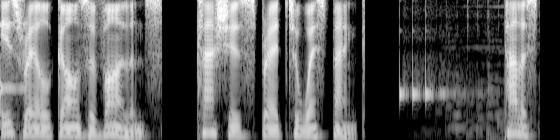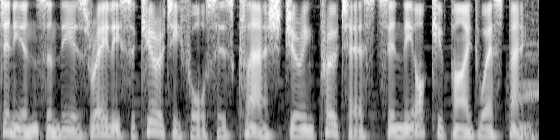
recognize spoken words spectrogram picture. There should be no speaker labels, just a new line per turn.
Israel-Gaza violence. Clashes spread to West Bank. Palestinians and the Israeli security forces clash during protests in the occupied West Bank.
